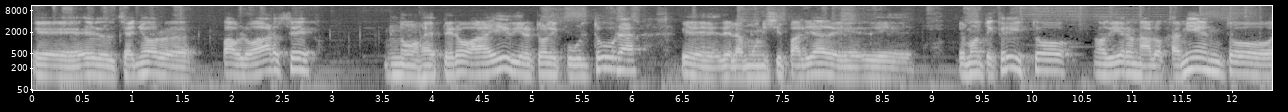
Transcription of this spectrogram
eh, el señor eh, Pablo Arce, nos esperó ahí, director de Cultura eh, de la municipalidad de, de, Montecristo, nos dieron alojamiento,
